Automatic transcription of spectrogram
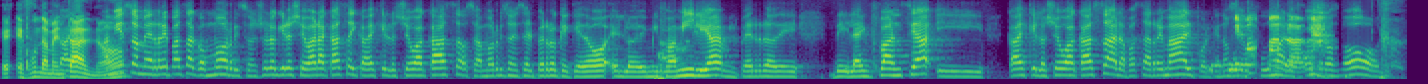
Es, fundamental, ¿no? A mí eso me repasa con Morrison. Yo lo quiero llevar a casa y cada vez que lo llevo a casa, o sea, Morrison es el perro que quedó en lo de mi familia, mi perro de, de la infancia, y cada vez que lo llevo a casa la pasa re mal porque no se fuma a los otros dos.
